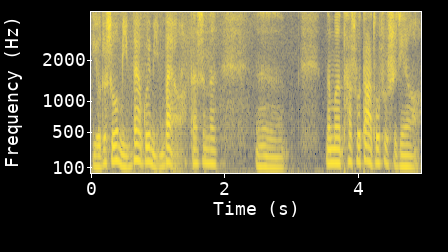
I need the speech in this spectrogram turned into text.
有的时候明白归明白啊，但是呢，嗯，那么他说，大多数时间啊，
